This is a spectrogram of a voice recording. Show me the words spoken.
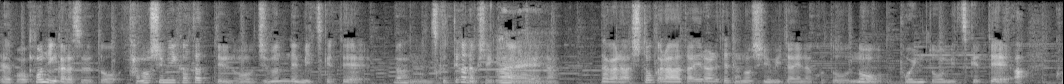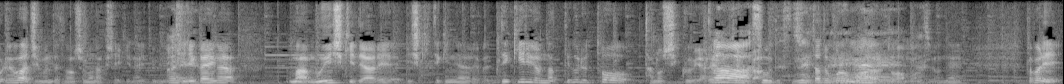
やっぱ本人からすると楽しみ方っていうのを自分で見つけてあの、うん。作っていかなくちゃいけないみたいな、はい。だから人から与えられて楽しいみたいなことのポイントを見つけてあこれは自分で楽しまなくちゃいけないというふうに切り替えが、まあ、無意識であれ意識的にあればできるようになってくると楽しくやれるというあかーそうですね。いったところもあるとは思うんですよね。やっぱり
